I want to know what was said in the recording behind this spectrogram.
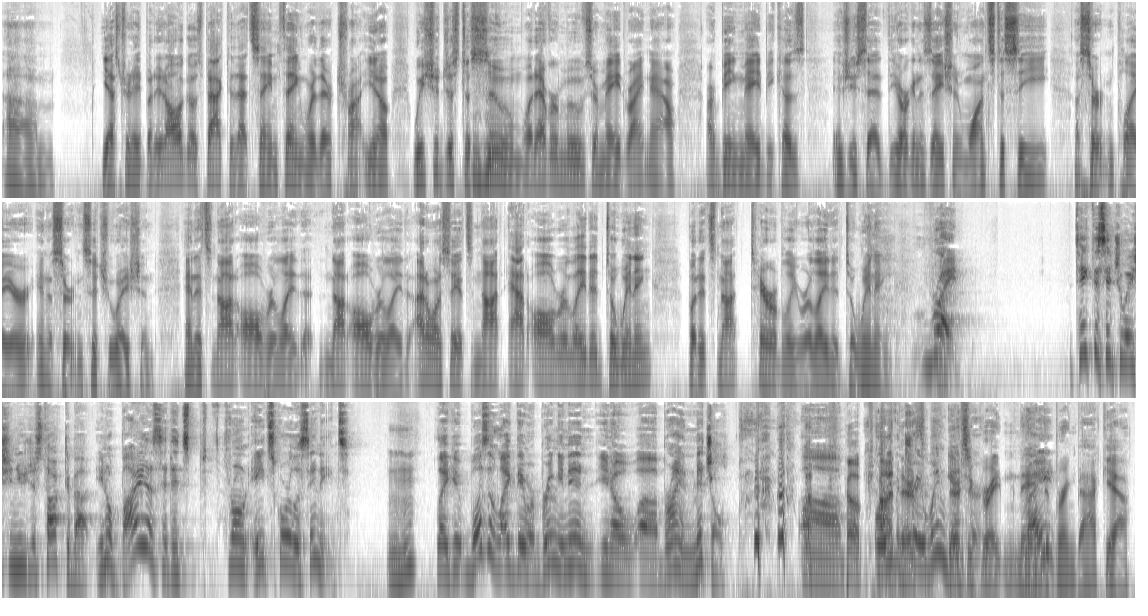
um, yesterday. But it all goes back to that same thing where they're trying. You know, we should just mm-hmm. assume mm-hmm. whatever moves are made right now are being made because, as you said, the organization wants to see a certain player in a certain situation, and it's not all related. Not all related. I don't want to say it's not at all related to winning, but it's not terribly related to winning. Right. Take the situation you just talked about. You know, Baez had thrown eight scoreless innings. Mm-hmm. Like it wasn't like they were bringing in, you know, uh, Bryan Mitchell uh, oh, God, or even Trey Wingenter. There's a great name right? to bring back. Yeah,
